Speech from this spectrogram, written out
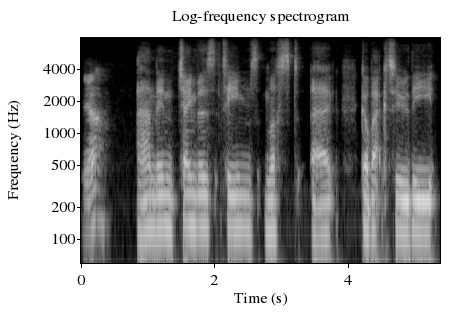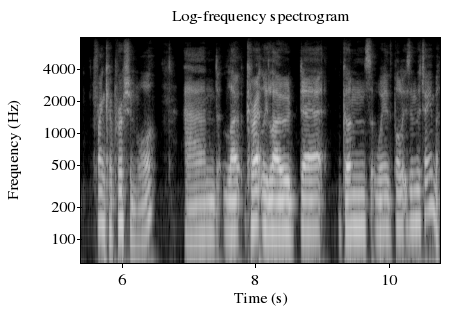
yeah, And in chambers, teams must uh, go back to the Franco-Prussian War and lo- correctly load uh, guns with bullets in the chamber.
